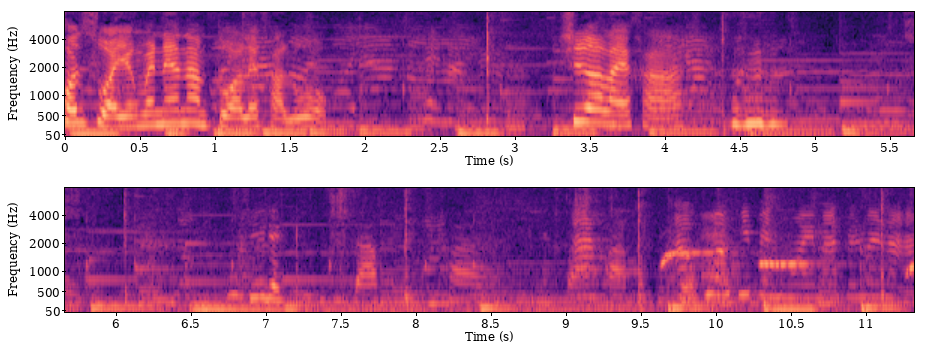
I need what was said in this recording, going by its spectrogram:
คนสวยยังไม่แนะนำตัวเลยค่ะลูก ชื่ออะไรคะ ชื่อเด็กหญิงจับค่ะเรียนสาขาคอมพิวเอร์เอาพวกที่เป็นหอยมันเป็นไว้นะไอ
